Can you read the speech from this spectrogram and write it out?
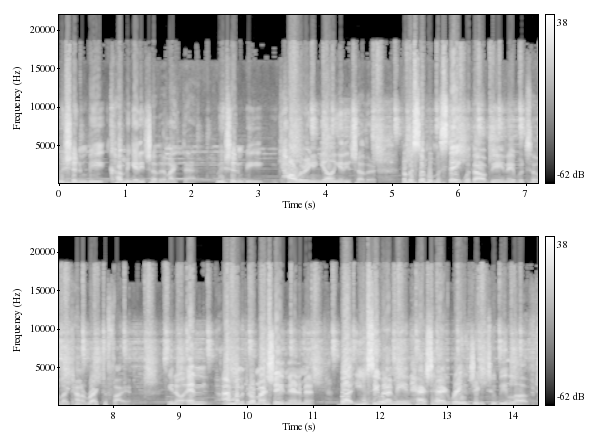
We shouldn't be coming at each other like that. We shouldn't be hollering and yelling at each other from a simple mistake without being able to like kind of rectify it. You know, and I'm gonna throw my shade in there in a minute. But you see what I mean? Hashtag raging to be loved.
